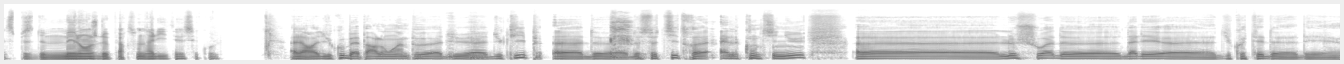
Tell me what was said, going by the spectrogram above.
espèce de mélange de personnalités, c'est cool. Alors du coup, bah, parlons un peu euh, du, euh, du clip euh, de, de ce titre. Elle continue. Le choix d'aller du côté de, des,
